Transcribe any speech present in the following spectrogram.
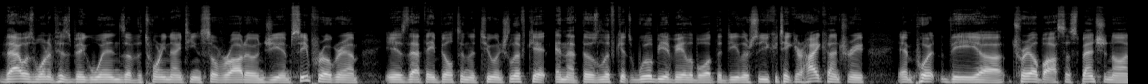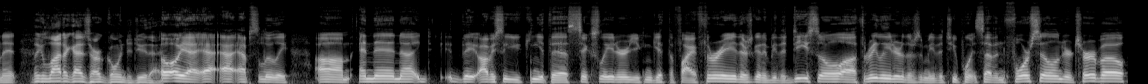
that was one of his big wins of the 2019 Silverado and GMC program is that they built in the two inch lift kit and that those lift kits will be available at the dealer. So you could take your high country and put the uh, Trail Boss suspension on it. Like a lot of guys are going to do that. Oh, oh, yeah, a- absolutely. Um, and then uh, they, obviously you can get the six liter, you can get the five three. There's going to be the diesel uh, three liter. There's going to be the 2.7 four cylinder turbo.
